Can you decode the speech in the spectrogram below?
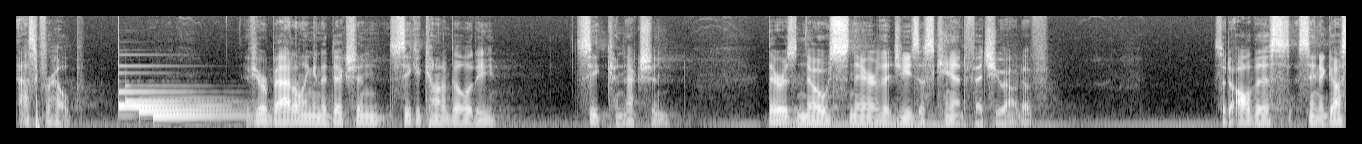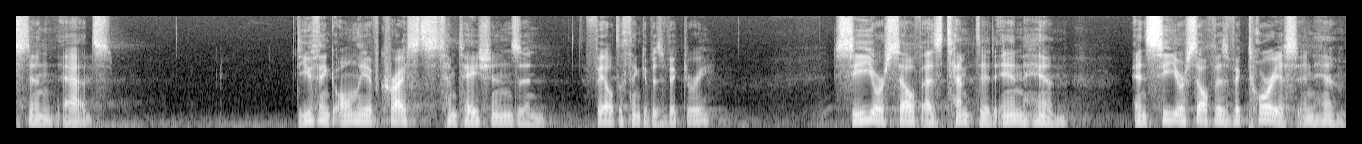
ask for help. If you're battling an addiction, seek accountability, seek connection. There is no snare that Jesus can't fetch you out of. So, to all this, St. Augustine adds Do you think only of Christ's temptations and fail to think of his victory? See yourself as tempted in him and see yourself as victorious in him.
